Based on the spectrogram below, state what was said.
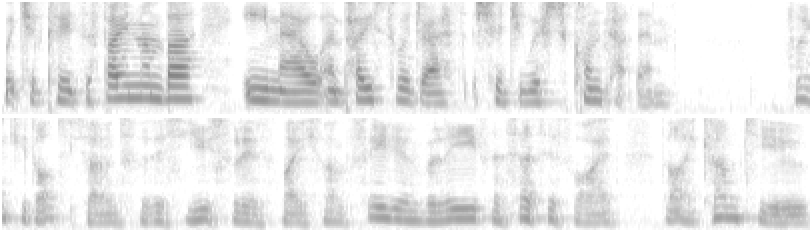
which includes a phone number, email, and postal address should you wish to contact them. Thank you, Dr. Jones, for this useful information. I'm feeling relieved and satisfied that I come to you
